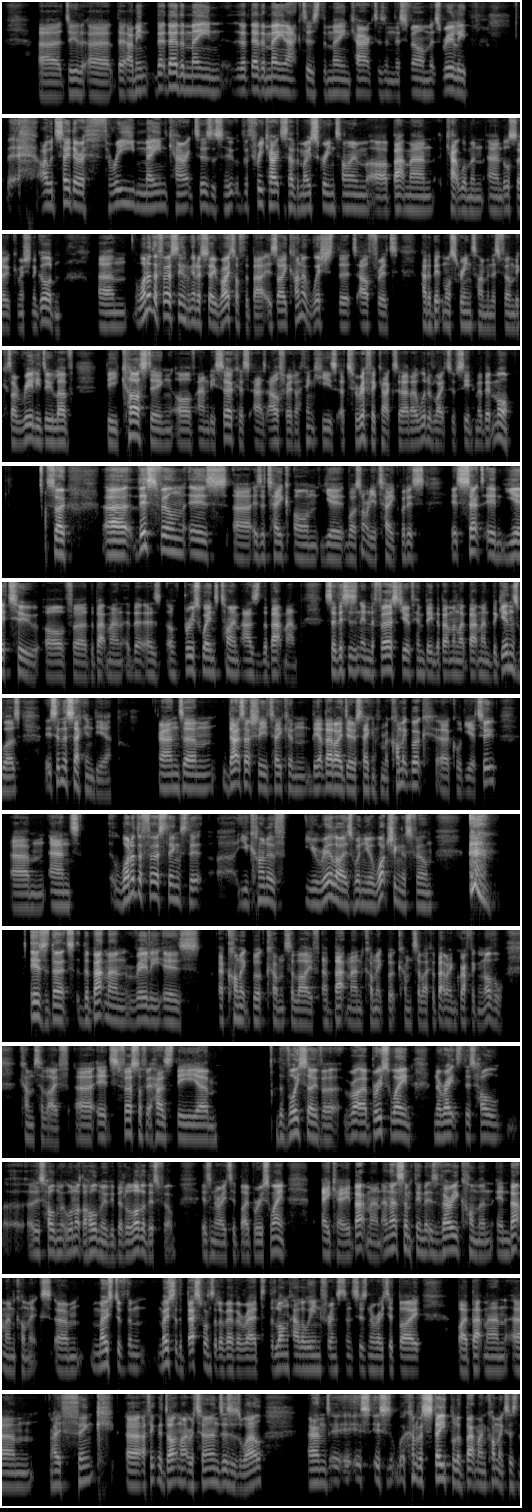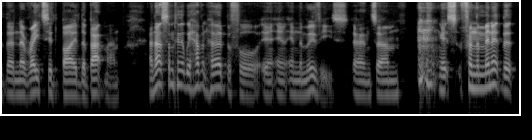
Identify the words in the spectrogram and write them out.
Uh, do uh, I mean they're, they're the main they're the main actors, the main characters in this film. It's really I would say there are three main characters. The three characters have the most screen time are Batman, Catwoman, and also Commissioner Gordon. Um, one of the first things I'm going to say right off the bat is I kind of wish that Alfred had a bit more screen time in this film because I really do love the casting of Andy Serkis as Alfred. I think he's a terrific actor, and I would have liked to have seen him a bit more. So, uh, this film is uh, is a take on year. Well, it's not really a take, but it's it's set in year two of uh, the Batman, the, as of Bruce Wayne's time as the Batman. So this isn't in the first year of him being the Batman, like Batman Begins was. It's in the second year and um, that's actually taken the, that idea is taken from a comic book uh, called Year Two, um, and one of the first things that uh, you kind of you realize when you're watching this film is that the Batman really is a comic book come to life, a Batman comic book come to life, a Batman graphic novel come to life. Uh, it's first off, it has the um, the voiceover. Uh, bruce wayne narrates this whole uh, this whole well not the whole movie but a lot of this film is narrated by bruce wayne aka batman. And that's something that is very common in batman comics. Um, most of them most of the best ones that i've ever read the long halloween for instance is narrated by by batman. Um, i think uh, i think the dark knight returns is as well and it's it's kind of a staple of batman comics is that they're narrated by the batman and that's something that we haven't heard before in, in, in the movies. And um, it's from the minute that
